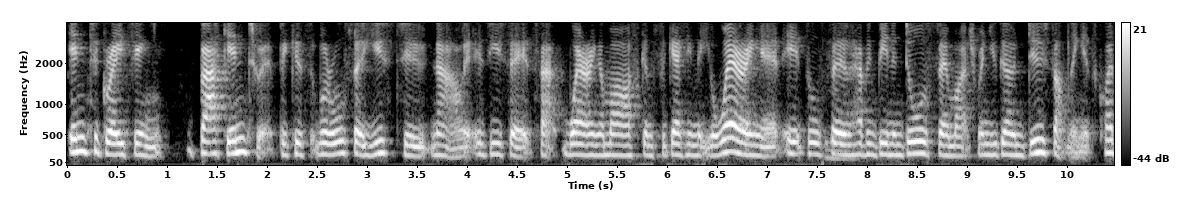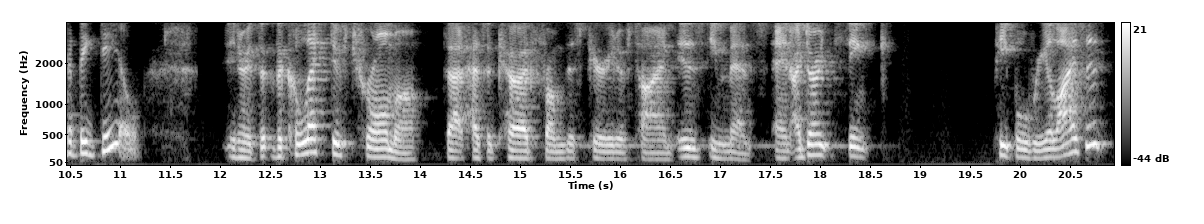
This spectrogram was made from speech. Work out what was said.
integrating back into it because we're also used to now, as you say, it's that wearing a mask and forgetting that you're wearing it. It's also yeah. having been indoors so much when you go and do something, it's quite a big deal. You know, the, the collective trauma that has occurred from this period of time is immense. And I don't think people realize it.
